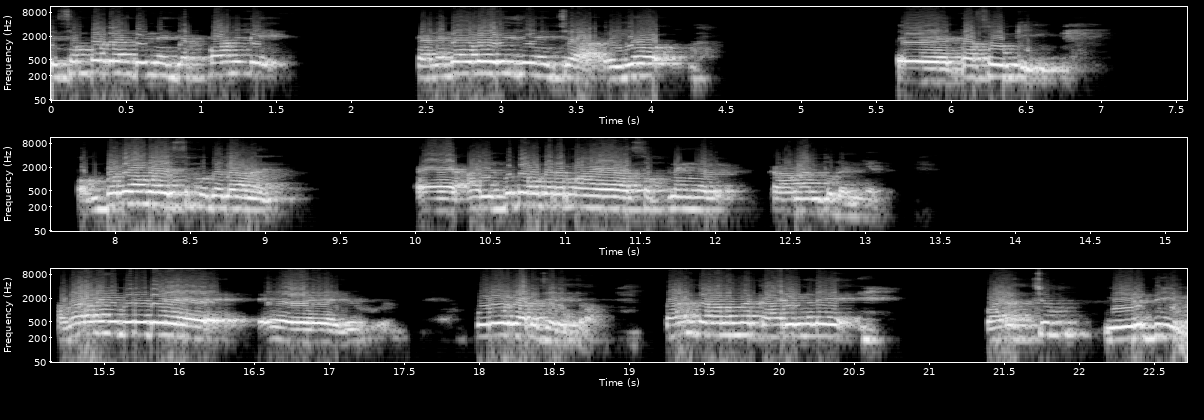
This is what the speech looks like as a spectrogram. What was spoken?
ഡിസംബർ രണ്ടിന് ജപ്പാനിലെ കനകാവയിൽ ജനിച്ച റിയോ തസൂക്കി ഒമ്പതാം വയസ്സ് മുതലാണ് അത്ഭുതകരമായ സ്വപ്നങ്ങൾ കാണാൻ തുടങ്ങിയത്. അതാണ് ഇവരുടെ പൂർവകാല ചരിത്രം. താൻ കാണുന്ന കാര്യങ്ങളെ വരച്ചും എഴുതിയും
